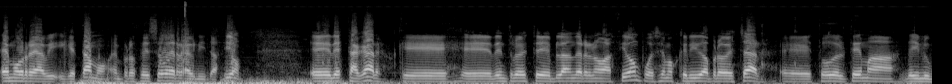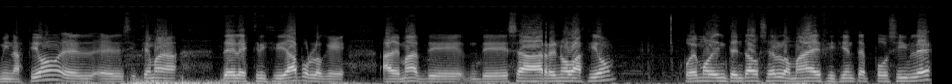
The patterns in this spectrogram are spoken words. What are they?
hemos y que estamos en proceso de rehabilitación. Eh, destacar que eh, dentro de este plan de renovación pues hemos querido aprovechar todo el tema de iluminación, el sistema de electricidad, por lo que además de, esa renovación, pues hemos intentado ser lo más eficientes posible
